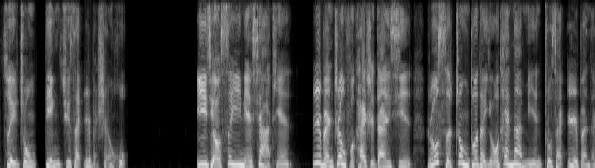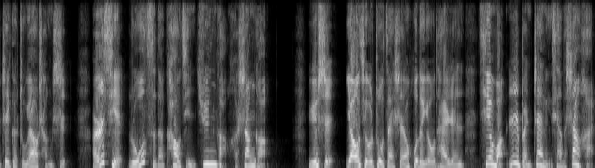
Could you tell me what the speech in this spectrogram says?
最终定居在日本神户。一九四一年夏天，日本政府开始担心如此众多的犹太难民住在日本的这个主要城市，而且如此的靠近军港和商港。于是要求住在神户的犹太人迁往日本占领下的上海，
